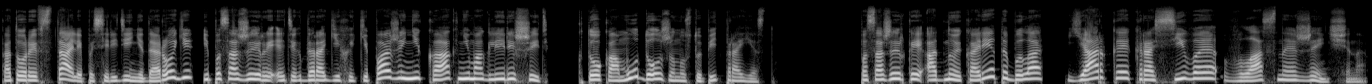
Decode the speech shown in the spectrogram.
которые встали посередине дороги, и пассажиры этих дорогих экипажей никак не могли решить, кто кому должен уступить проезд. Пассажиркой одной кареты была яркая, красивая, властная женщина.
